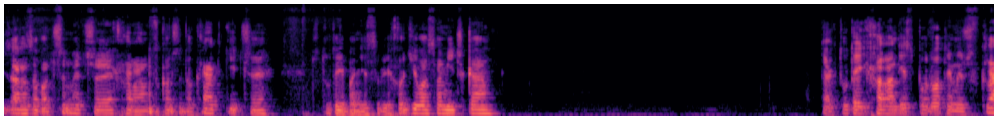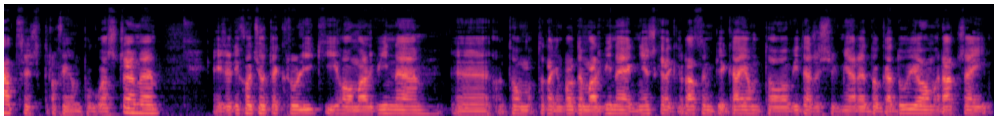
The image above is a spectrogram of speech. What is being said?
I zaraz zobaczymy, czy Haran wskoczy do kratki, czy, czy tutaj będzie sobie chodziła samiczka. Tak, tutaj Haland jest powrotem już w klatce, jeszcze trochę ją pogłaszczemy. Jeżeli chodzi o te króliki, o Malwinę, y, to, to tak naprawdę Malwina i Agnieszka jak razem biegają, to widać, że się w miarę dogadują, raczej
